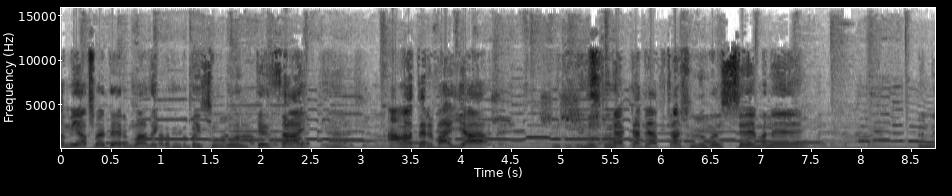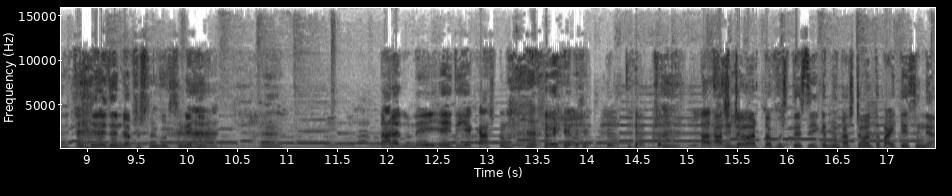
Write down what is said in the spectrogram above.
আমি আপনাদের মাঝে কিছু বলতে চাই। হ্যাঁ। আমাদের ভাইয়া নতুন একটা ব্যবসা শুরু করছে মানে ইন্টেলিজেন্ট ব্যবসা শুরু করছি নাকি? হ্যাঁ। তারা তার জন্য এই- এইদিকে কাস্টমার কাস্টমার তো খুঁজতেছি কিন্তু কাস্টমার তো পাইতেছি না।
